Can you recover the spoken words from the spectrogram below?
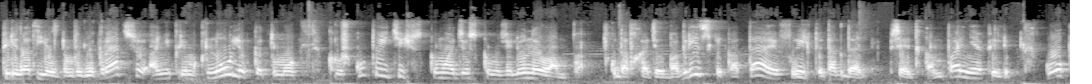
перед отъездом в эмиграцию, они примкнули к этому кружку поэтическому одесскому «Зеленая лампа» куда входил Багрицкий, Катаев, Ильф и так далее. Вся эта компания, Филипп Коп.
